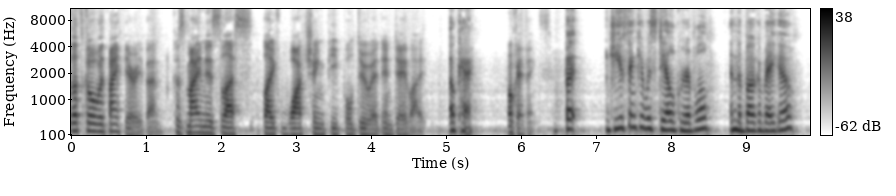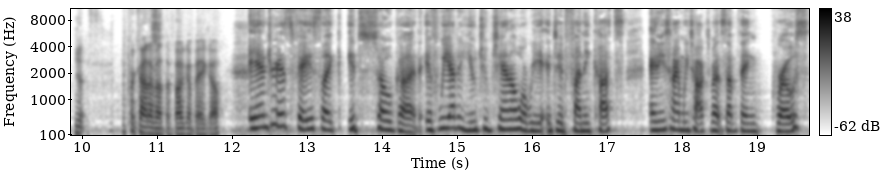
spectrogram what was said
let's go with my theory then, because mine is less like watching people do it in daylight. Okay, Okay, thanks. but do you think it was Dale Gribble in the Bugabago? Yes. I forgot about the Bugabago. Andrea's face, like it's so good. If we had a YouTube channel where we did funny cuts, anytime we talked about something gross,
